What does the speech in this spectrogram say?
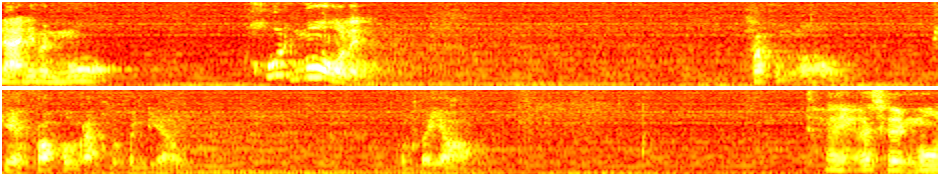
นายนี่มันโง่ โคตรโง่เลย ถ้าผมโง่ เพียงเพราะผมรักคุณคนเดียว ผมก็ยอม ถ้าอย่างนั้นก็เชิญโง่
